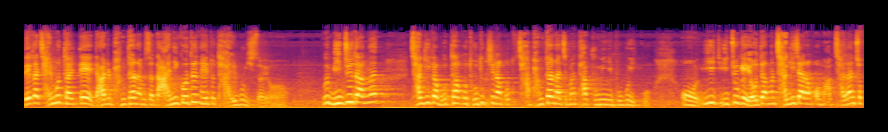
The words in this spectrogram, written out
내가 잘못할 때 나를 방탄하면서 나 아니거든 해도 다 알고 있어요. 그 민주당은 자기가 못하고 도둑질한 것도 다 방탄하지만 다 국민이 보고 있고 어, 이, 이쪽에 여당은 자기 잘한 거 막 잘난 척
